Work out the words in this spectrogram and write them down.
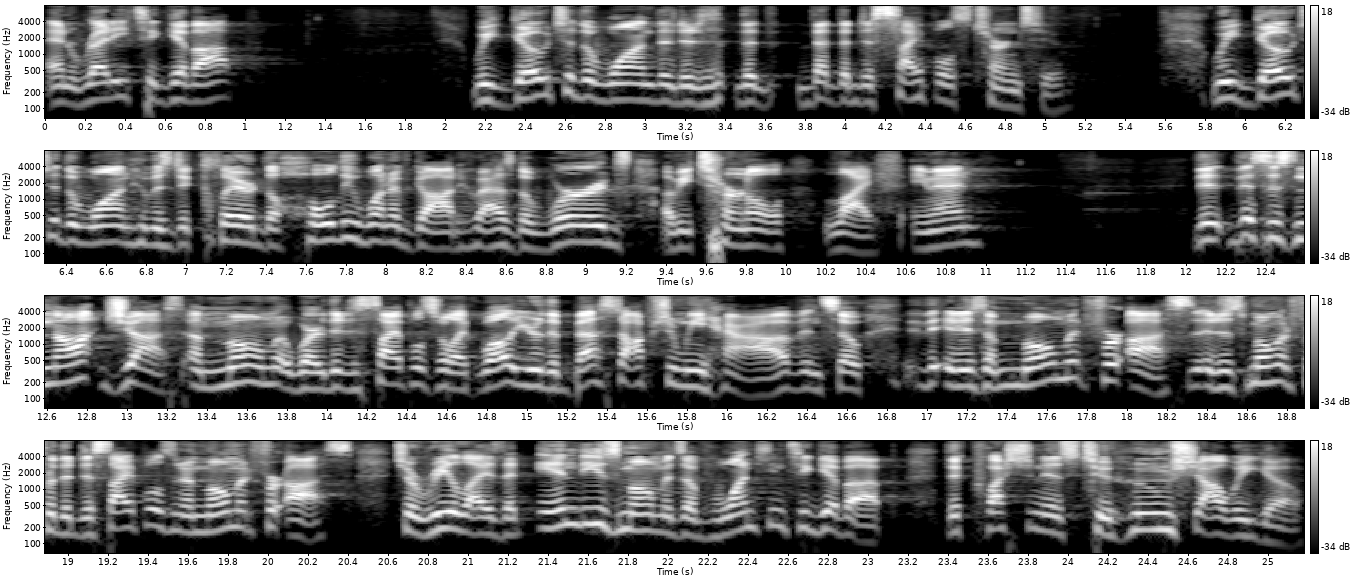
and ready to give up? We go to the one that, that the disciples turn to we go to the one who is declared the Holy One of God, who has the words of eternal life. Amen? This is not just a moment where the disciples are like, well, you're the best option we have. And so it is a moment for us, it is a moment for the disciples and a moment for us to realize that in these moments of wanting to give up, the question is, to whom shall we go?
